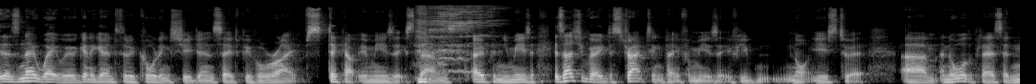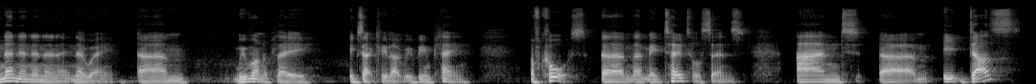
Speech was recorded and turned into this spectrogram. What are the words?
There's no way we were going to go into the recording studio and say to people, right, stick up your music stands, open your music. It's actually very distracting playing for music if you're not used to it. Um, and all the players said, no, no, no, no, no, no way. Um, we want to play exactly like we've been playing. Of course, um, that made total sense. And um, it does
